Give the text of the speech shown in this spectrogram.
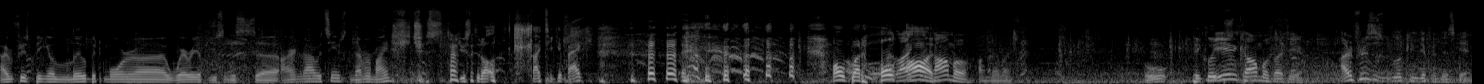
iRefuse being a little bit more uh, wary of using his uh, iron now, it seems. Never mind, he just used it all. I take it back. oh, but hold I like on. the combo. Oh, never mind. Oh, loops. Being combos right here. iRefuse is looking different this game.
